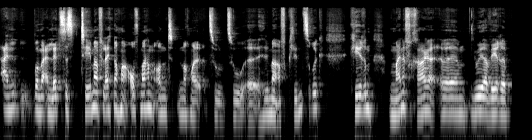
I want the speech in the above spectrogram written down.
ein, wollen wir ein letztes Thema vielleicht nochmal aufmachen und nochmal zu, zu äh, Hilma auf Klint zurückkehren. meine Frage, äh, Julia, wäre,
